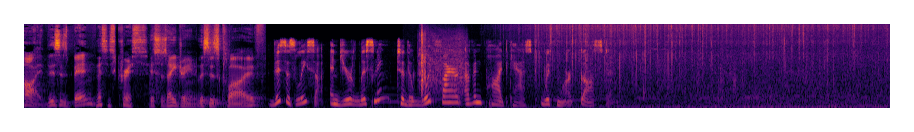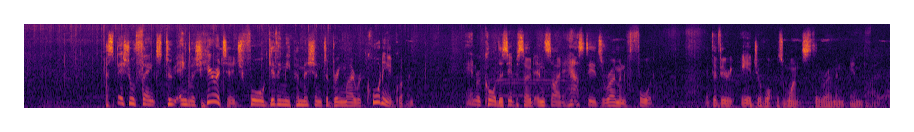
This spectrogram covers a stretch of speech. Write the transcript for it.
Hi, this is Ben. This is Chris. This is Adrian. This is Clive. This is Lisa, and you're listening to the Wood Fired Oven Podcast with Mark Gostin. A special thanks to English Heritage for giving me permission to bring my recording equipment and record this episode inside Housesteads Roman fort at the very edge of what was once the Roman Empire.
